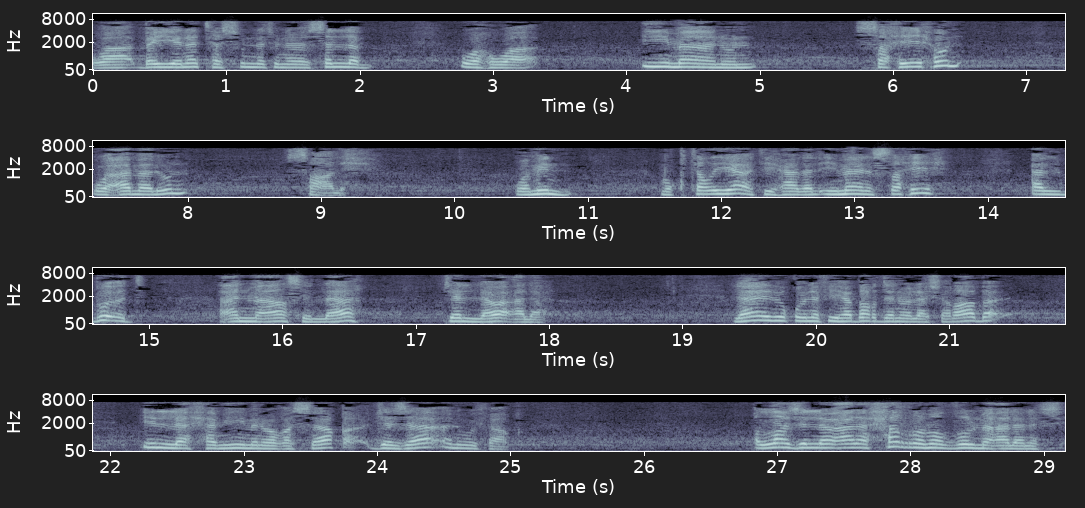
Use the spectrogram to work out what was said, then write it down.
وبينتها سنة النبي صلى الله عليه وسلم وهو إيمان صحيح وعمل صالح. ومن مقتضيات هذا الإيمان الصحيح البعد عن معاصي الله جل وعلا. لا يذوقون فيها بردا ولا شرابا إلا حميما وغساقا جزاء وفاقا الله جل وعلا حرم الظلم على نفسه.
